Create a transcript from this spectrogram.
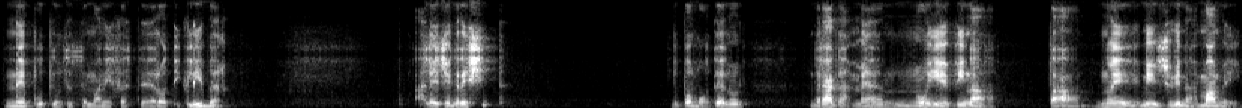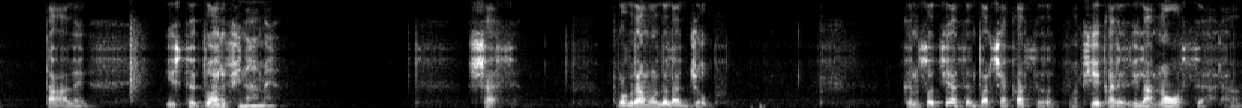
Neputând să se manifeste erotic liber, alege greșit. După modelul, draga mea, nu e vina ta, nu e nici vina mamei tale, este doar vina mea. 6. Programul de la job. Când soția se întoarce acasă în fiecare zi la 9 seara,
